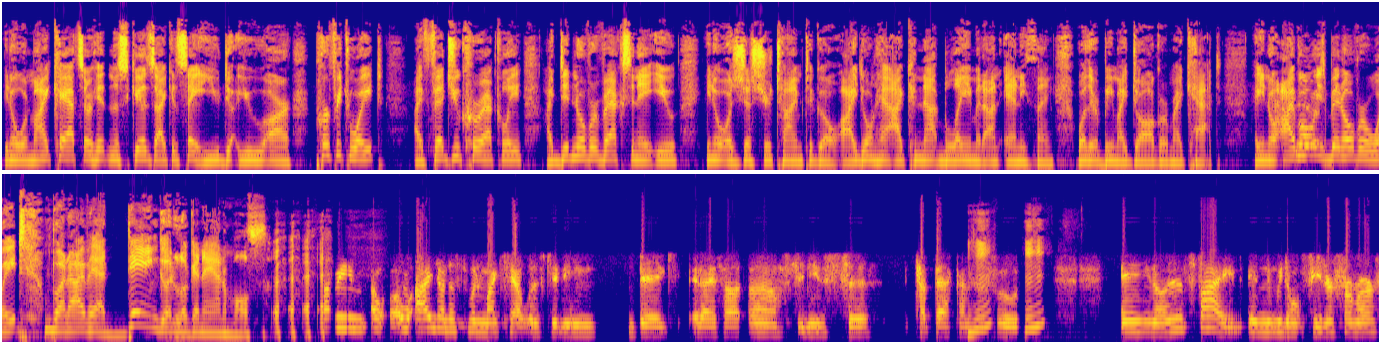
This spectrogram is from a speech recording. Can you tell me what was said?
You know, when my cats are hitting the skids, I can say, "You you are perfect weight. I fed you correctly. I didn't over vaccinate you. You know, it was just your time to go. I don't have, I cannot blame it on anything, whether it be my dog or my cat. You know, I've always been overweight, but I've had dang good looking animals. I mean, oh, oh, I noticed when my cat was getting big, and I thought, oh, she needs to cut back on Mm-hmm. her food. And you know, and it's fine, and we don't feed her from our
